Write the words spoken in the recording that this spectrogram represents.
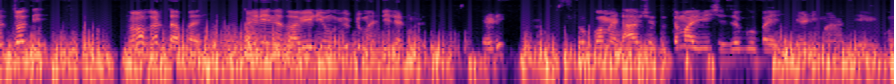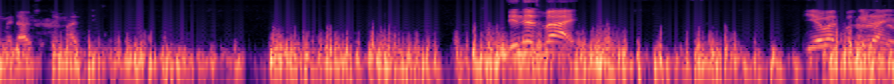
તો જોતી ન કરતા ભાઈ. કરીને તો આ વીડિયો હું યુટ્યુબમાં ડિલીટ મારી રેડી તો કોમેન્ટ આવશે તો તમારી વિશે જગુભાઈ રેડી માણસ, એવી કોમેન્ટ આવશે તો એ મારી દેજો. દિનેશભાઈ! એ વાત પકડાય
